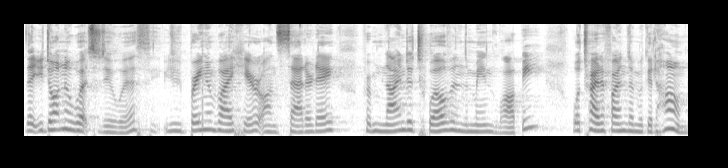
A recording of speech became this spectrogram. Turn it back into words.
that you don't know what to do with, you bring them by here on Saturday from 9 to 12 in the main lobby. We'll try to find them a good home.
